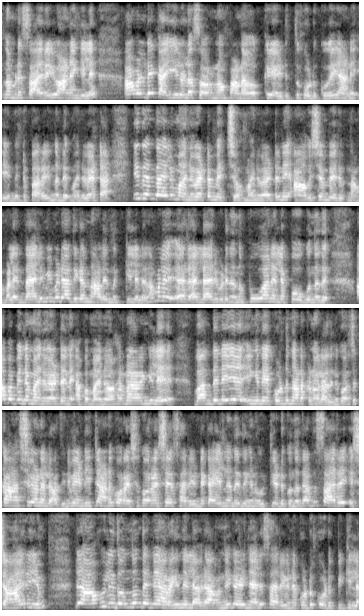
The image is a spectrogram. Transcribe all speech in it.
നമ്മുടെ സരയു ആണെങ്കിൽ അവളുടെ കയ്യിലുള്ള സ്വർണം പണവും ഒക്കെ എടുത്തു കൊടുക്കുകയാണ് എന്നിട്ട് പറയുന്നുണ്ട് മനുവേട്ട ഇതെന്തായാലും മനുവേട്ടൻ വെച്ചോ? മനുവേട്ടന് ആവശ്യം വരും. നമ്മൾ എന്തായാലും ഇവിടെ അധികം നാളെ നിൽക്കില്ലല്ലോ നമ്മൾ എല്ലാവരും ഇവിടെ നിന്നും പോവാനല്ലേ പോകുന്നത്. അപ്പൊ പിന്നെ മനുവേട്ടനെ അപ്പൊ മനോഹരനാണെങ്കിൽ വന്ദനയെ ഇങ്ങനെ കൊണ്ട് നടക്കണമല്ലോ. അതിന് കുറച്ച് കാശ് വേണമല്ലോ. അതിന് വേണ്ടിയിട്ടാണ് കുറേശ്ശെ കുറേശ്ശെ സരയുടെ കയ്യിൽ നിന്ന് ഇതിങ്ങനെ ഊറ്റിയെടുക്കുന്നത്. അത് സര ശാരിയും രാഹുൽ ഇതൊന്നും തന്നെ അറിയുന്നില്ല. അവർ അറിഞ്ഞു കഴിഞ്ഞാൽ സരയുവിനെ കൊണ്ട് കൊടുപ്പിക്കില്ല.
